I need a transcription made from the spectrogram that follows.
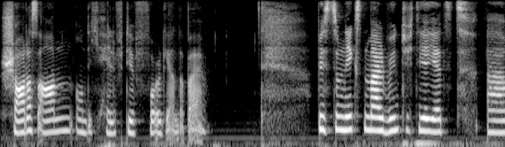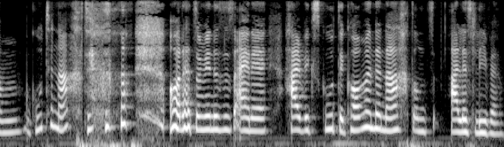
schau das an und ich helfe dir voll gern dabei. Bis zum nächsten Mal wünsche ich dir jetzt ähm, gute Nacht oder zumindest eine halbwegs gute kommende Nacht und alles Liebe.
